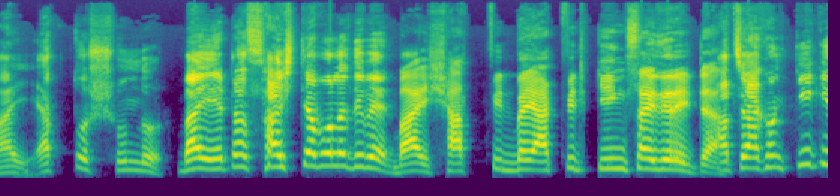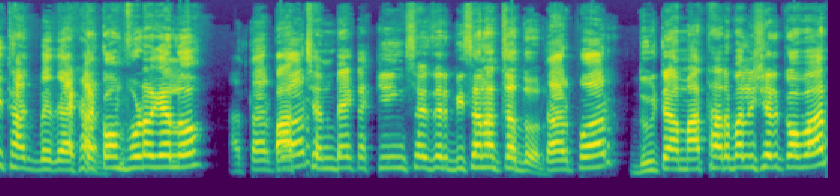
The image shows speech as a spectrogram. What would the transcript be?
ভাই এত সুন্দর। ভাই এটা সাইজটা বলে দিবেন? ভাই সাত ফিট বাই আট ফিট কিং সাইজের এটা আচ্ছা এখন কি কি থাকবে একটা দেখান কম্পিউটার গেল। আর তারপর? পাচ্ছেন ভাই একটা কিং সাইজের বিছানার চাদর। তারপর? দুইটা মাথার বালিশের কভার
